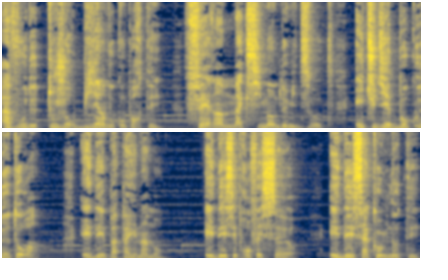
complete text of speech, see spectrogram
à vous de toujours bien vous comporter, faire un maximum de mitzvot, étudier beaucoup de Torah, aider papa et maman, aider ses professeurs, aider sa communauté,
